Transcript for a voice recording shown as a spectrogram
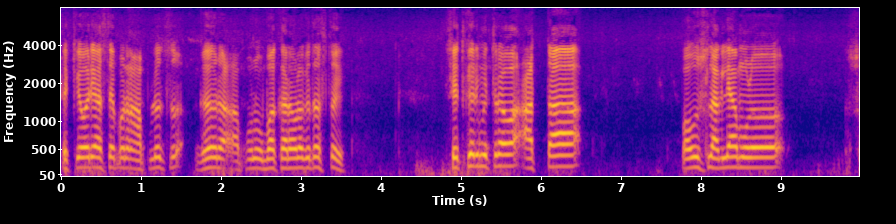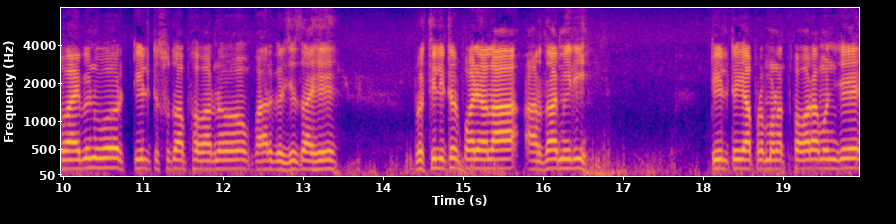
टक्केवारी असते पण आपलंच घर आपण उभा करावं लागत असतं शेतकरी मित्रावर आत्ता पाऊस लागल्यामुळं सोयाबीनवर टिल्टसुद्धा फवारणं फार गरजेचं आहे. प्रति लिटर पाण्याला अर्धा मिली टिल्ट या प्रमाणात फवारा म्हणजे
